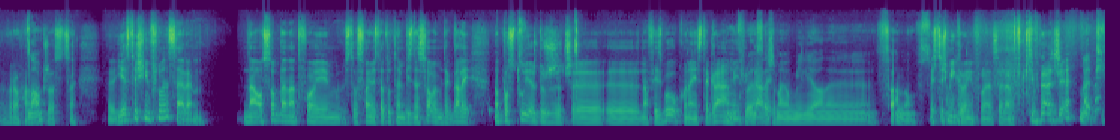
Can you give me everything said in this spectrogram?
w Rafale No. Brzosce. Jesteś influencerem. Na osobę, na twoim, swoim statutem biznesowym i tak dalej, no postujesz dużo rzeczy y, na Facebooku, na Instagramie i tak mają miliony fanów. Jesteś mikroinfluencerem w takim razie. Lepiej.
